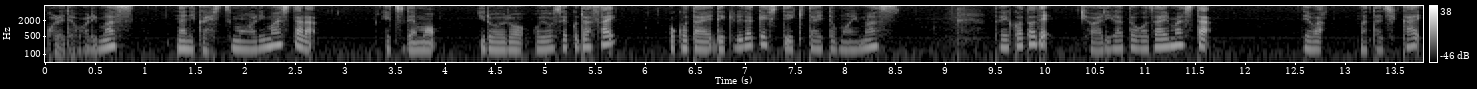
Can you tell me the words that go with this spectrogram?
これで終わります。何か質問ありましたらいつでもいろいろお寄せください。お答えできるだけしていきたいと思います。ということで今日はありがとうございました。ではまた次回。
